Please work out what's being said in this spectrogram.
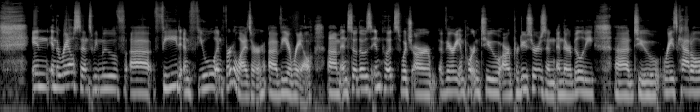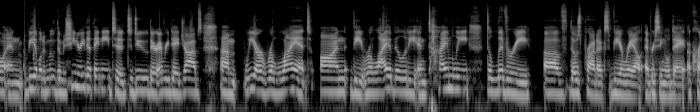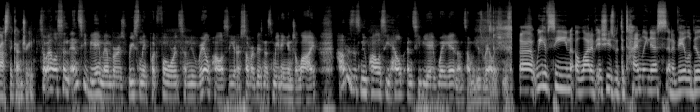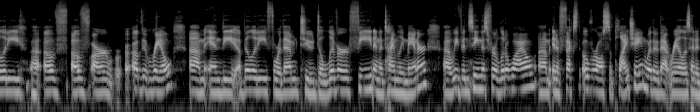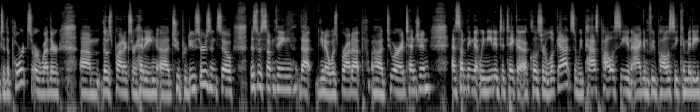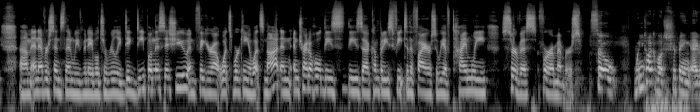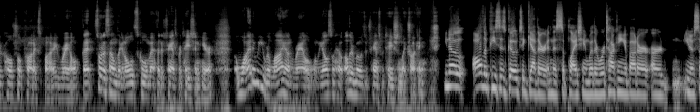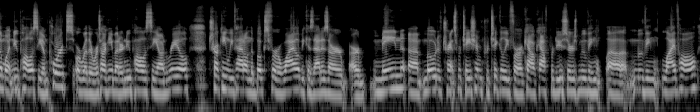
In, in the rail sense, we move uh, feed and fuel and fertilizer uh, via rail. Um, and so, those inputs, which are very important to our producers and, and their ability uh, to raise cattle and be able to move the machinery that they need to, to do their everyday jobs, um, we are reliant on the reliability and timely delivery of those products via rail every single day across the country. So, Allison, NCBA members recently put forward some new rail policy at our summer business meeting in July. How does this new policy help NCBA weigh in on some of these rail issues? Uh, we have seen a lot of issues with the timeliness and availability uh, of of our of the rail um, and the ability for them to deliver feed in a timely manner. Uh, we've been seeing this for a little while. Um, it affects the overall supply chain whether that rail is headed to the ports or whether um, those products are heading uh, to producers. And so this was something that you know was brought up uh, to our attention as something that we needed to take a, a, closer look at. So we passed policy in Ag and Food Policy Committee, um, and ever since then we've been able to really dig deep on this issue and figure out what's working and what's not, and and try to hold these these uh, companies' feet to the fire so we have timely service for our members. So when you talk about shipping agricultural products by rail, that sort of sounds like an old school method of transportation here. Why do we rely on rail when we also have other modes of transportation like trucking? You know, all the pieces go together in this supply chain, whether we're talking about our, our you know, somewhat new policy on ports or whether we're talking about our new policy on rail. Trucking we've had on the books for a while because that is our, our main uh, mode of transportation, particularly for our cow calf producers moving, uh, moving live haul.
